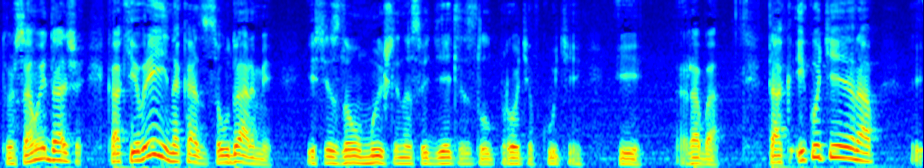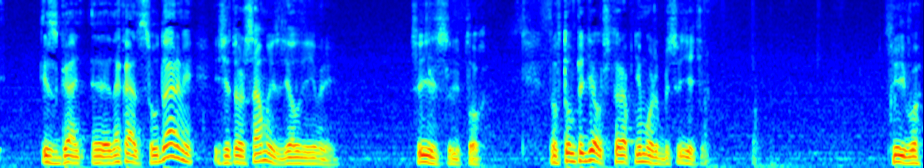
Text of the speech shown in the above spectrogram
То же самое и дальше. Как евреи наказываются ударами, если злоумышленно свидетельствовал против Кути и раба. Так и кути раб изгань, э, наказывается ударами, если то же самое сделали евреи. Свидетельствовали плохо. Но в том-то дело, что раб не может быть свидетелем. Его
